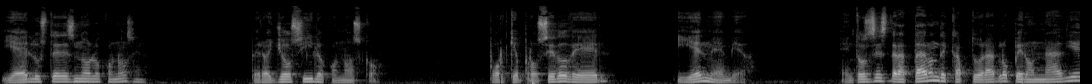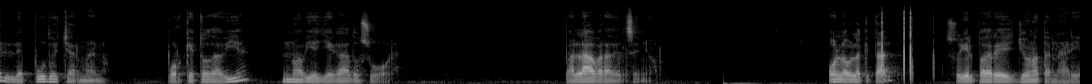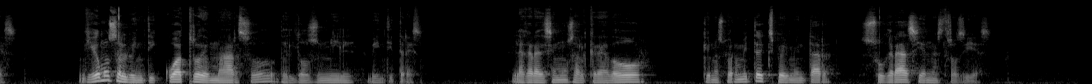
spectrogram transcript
y a él ustedes no lo conocen, pero yo sí lo conozco, porque procedo de él y él me ha enviado. Entonces trataron de capturarlo, pero nadie le pudo echar mano, porque todavía no había llegado su hora. Palabra del Señor. Hola, hola, ¿qué tal? Soy el padre Jonathan Arias. Llegamos al 24 de marzo del 2023. Le agradecemos al Creador que nos permite experimentar su gracia en nuestros días.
